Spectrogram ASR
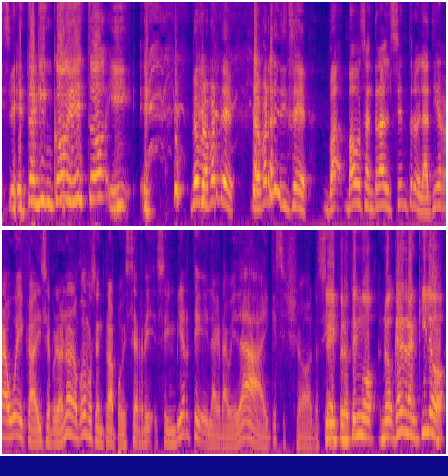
sí. Está King Kong en esto y. no, pero aparte, pero aparte dice, vamos a entrar al centro de la Tierra hueca. Dice, pero no, no podemos entrar porque se, se invierte la gravedad y qué sé yo. No sé. Sí, pero tengo. No, quédate tranquilo.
